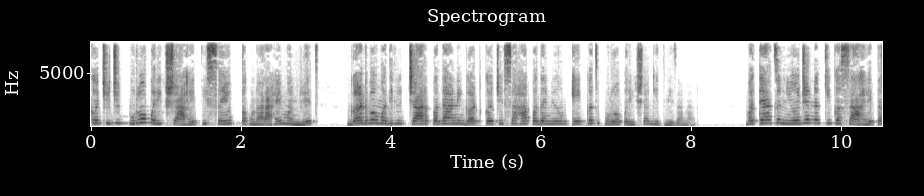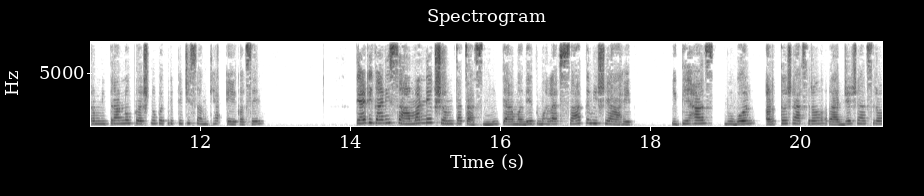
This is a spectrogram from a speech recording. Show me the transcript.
क ची जी पूर्व परीक्षा आहे ती संयुक्त होणार आहे. म्हणजेच गट ब मधील चार पद आणि गट क ची सहा पद मिळून एकच पूर्व परीक्षा घेतली जाणार. मग त्याचं नियोजन नक्की कसं आहे? तर मित्रांनो प्रश्नपत्रिकेची संख्या एक असेल. त्या ठिकाणी सामान्य क्षमता चाचणी त्यामध्ये तुम्हाला सात विषय आहेत. इतिहास भूगोल अर्थशास्त्र राज्यशास्त्र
